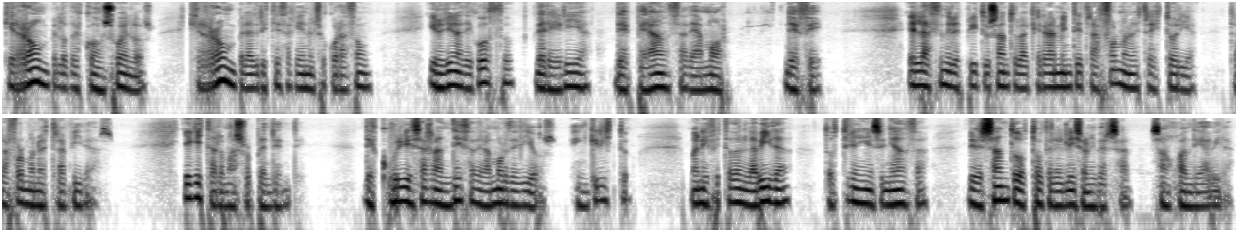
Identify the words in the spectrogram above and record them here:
que rompe los desconsuelos, que rompe la tristeza que hay en nuestro corazón y nos llena de gozo, de alegría, de esperanza, de amor, de fe? Es la acción del Espíritu Santo la que realmente transforma nuestra historia, transforma nuestras vidas. Y aquí está lo más sorprendente, descubrir esa grandeza del amor de Dios en Cristo, manifestado en la vida, doctrina y enseñanza del santo doctor de la Iglesia Universal, San Juan de Ávila.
